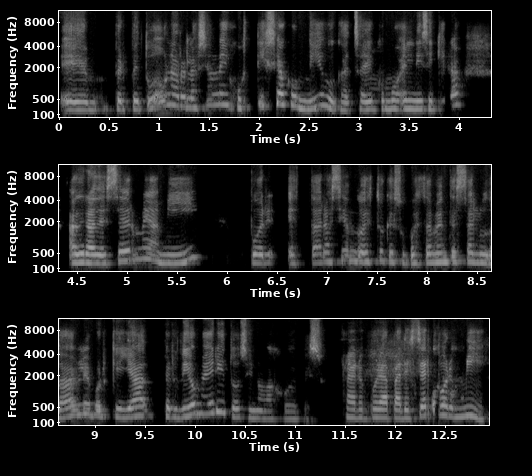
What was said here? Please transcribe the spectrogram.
eh, perpetúa una relación de injusticia conmigo, ¿cachai? Mm. Como el ni siquiera agradecerme a mí por estar haciendo esto que supuestamente es saludable porque ya perdió mérito si no bajó de peso. Claro, por aparecer por mí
